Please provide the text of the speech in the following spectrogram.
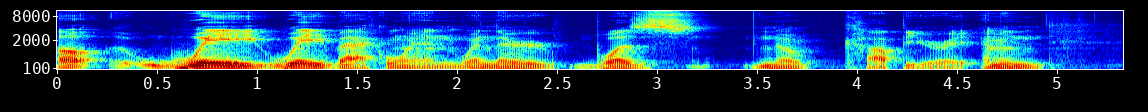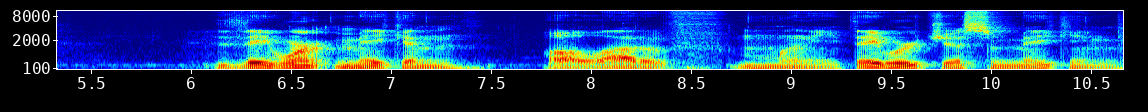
uh, way way back when when there was no copyright. I mean, they weren't making a lot of money. They were just making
